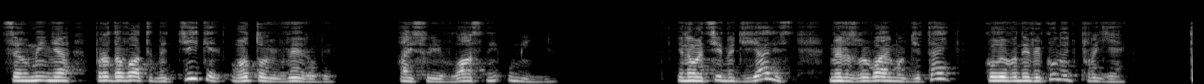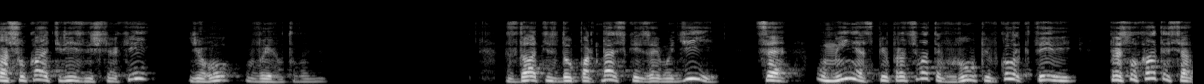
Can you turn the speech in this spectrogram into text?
Це вміння продавати не тільки готові вироби, а й свої власні уміння. Інноваційну діяльність ми розвиваємо в дітей, коли вони виконують проєкт та шукають різні шляхи його виготовлення. Здатність до партнерської взаємодії це уміння співпрацювати в групі, в колективі, прислухатися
